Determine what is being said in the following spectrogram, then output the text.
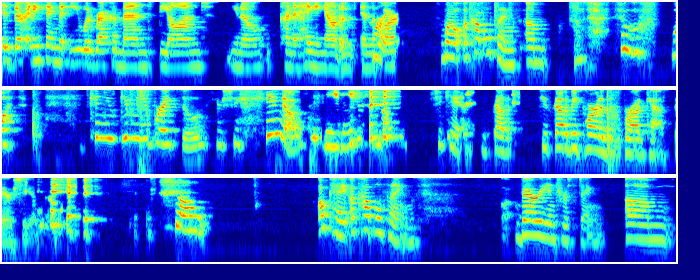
is there anything that you would recommend beyond, you know, kind of hanging out in, in the Right. car? well a couple things um i'm sorry sue what can you give me a break sue here she you know. She can't. She's got to. She's got to be part of this broadcast. There she is. so, okay, a couple things. Very interesting. Um,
